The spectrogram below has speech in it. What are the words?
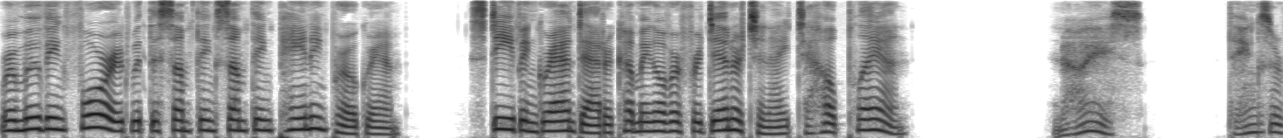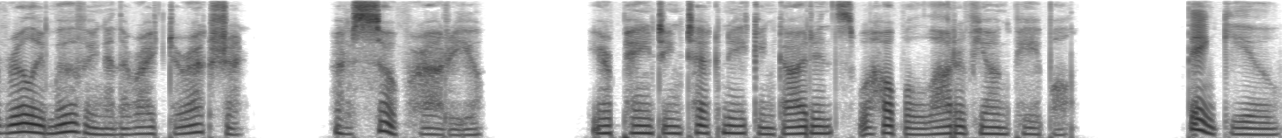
we're moving forward with the Something Something painting program. Steve and Granddad are coming over for dinner tonight to help plan. Nice. Things are really moving in the right direction. I'm so proud of you. Your painting technique and guidance will help a lot of young people. Thank you.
